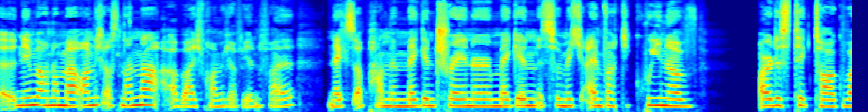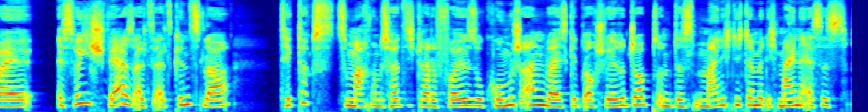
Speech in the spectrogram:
äh, nehmen wir auch nochmal ordentlich auseinander, aber ich freue mich auf jeden Fall. Next up haben wir Megan Trainer. Megan ist für mich einfach die Queen of Artist TikTok, weil es wirklich schwer ist, als, als Künstler TikToks zu machen. Das hört sich gerade voll so komisch an, weil es gibt auch schwere Jobs und das meine ich nicht damit. Ich meine, es ist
